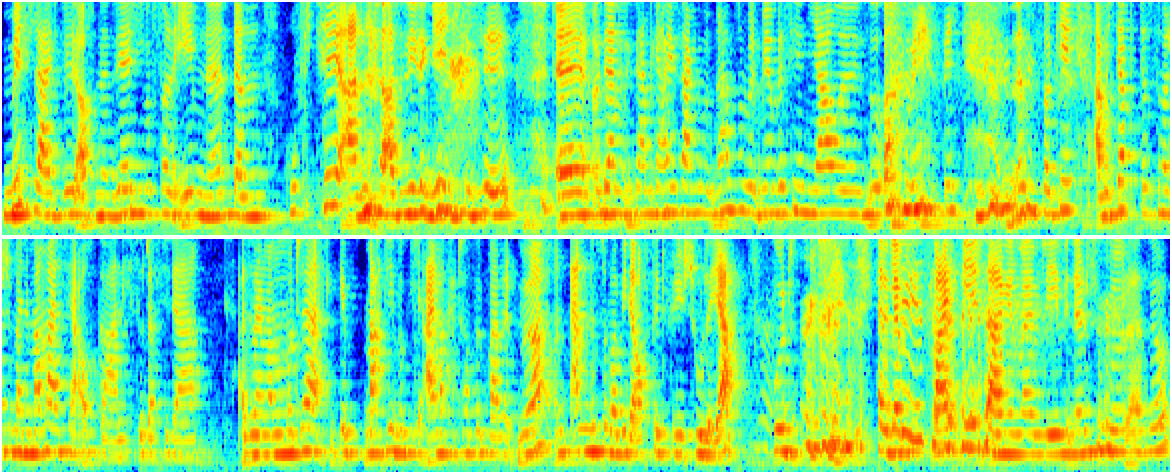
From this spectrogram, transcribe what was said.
Mitleid will auf einer sehr liebevollen Ebene, dann rufe ich Till an. Also nee, dann gehe ich zu Till. Äh, und dann, dann kann ich sagen, so, kannst du mit mir ein bisschen jaulen, so mäßig. Das ist okay. Aber ich glaube, dass zum Beispiel meine Mama ist ja auch gar nicht so, dass sie da also meine Mutter gibt, macht dir wirklich einmal Kartoffelbrei mit Möhren und dann bist du aber wieder auch fit für die Schule, ja? Gut. Ich hatte, glaube ich, zwei Fehltage in meinem Leben in der Schule oder so,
